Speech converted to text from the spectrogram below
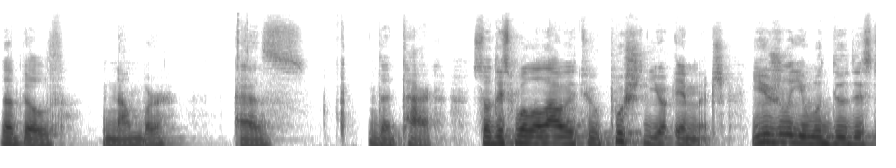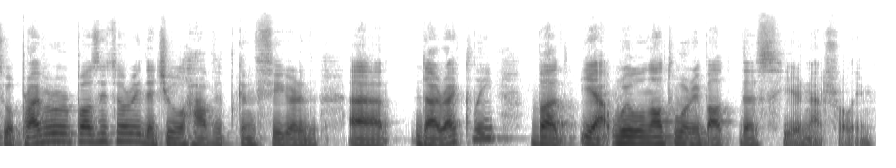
the build number as the tag. So this will allow you to push your image. Usually you would do this to a private repository that you will have it configured uh, directly, but yeah, we will not worry about this here naturally.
